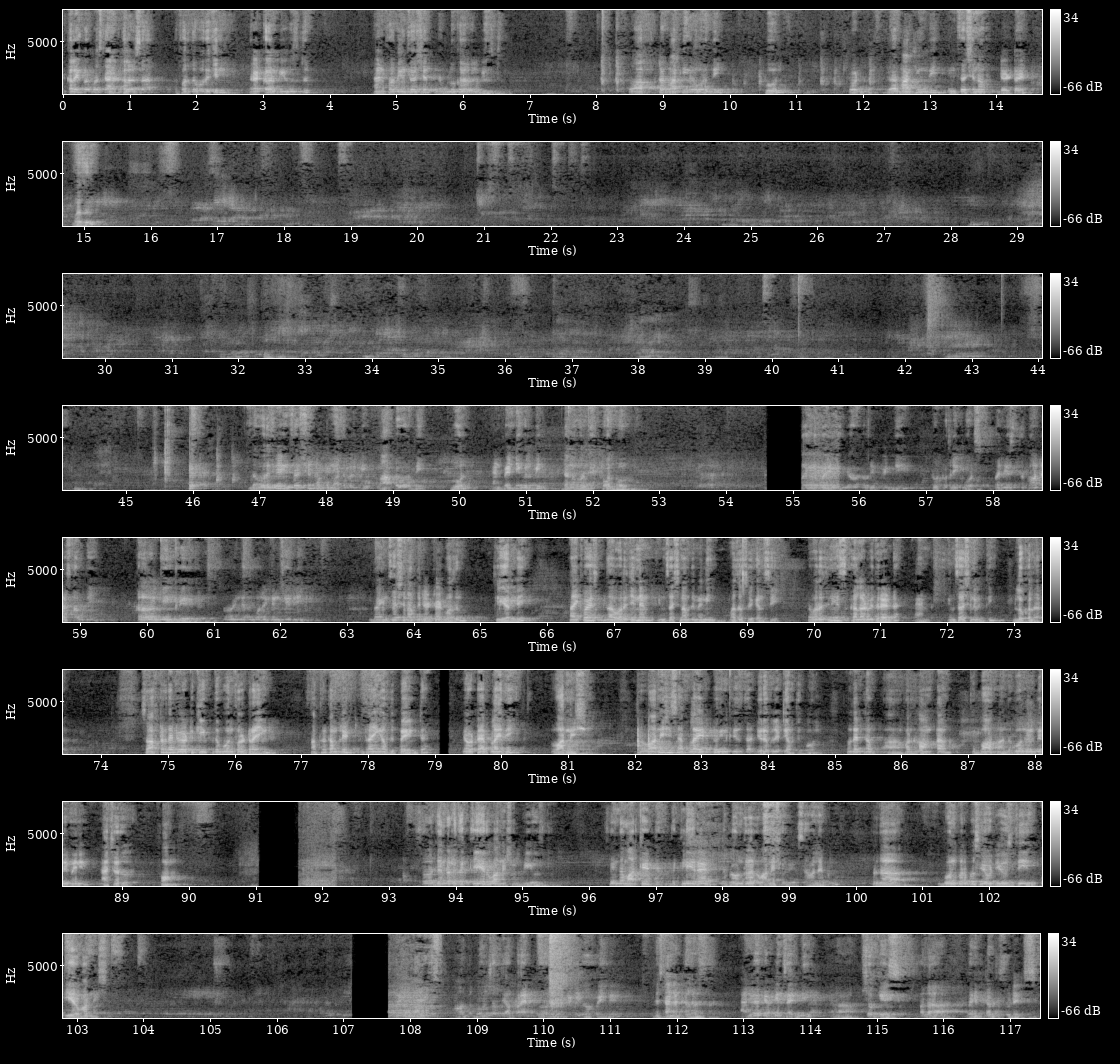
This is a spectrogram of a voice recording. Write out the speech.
The coloring purpose standard colors are for the origin, red color will be used, and for the insertion, the blue color will be used. So after marking over the bone, we are marking the insertion of deltoid muscle. The original insertion of the muscle will be marked over the bone and painting will be done over the whole bone. Applying the paint, have to repeat the two to three coats. By this, the contrast of the color will be increased. So in this bone, you can see the the insertion of the deltoid muscle clearly. Likewise, the origin and insertion of the many muscles you can see. The origin is colored with red and insertion with the blue color. So after that, we have to keep the bone for drying. After complete drying of the paint, you have to apply the varnish. So varnish is applied to increase the durability of the bone, so that the, uh, for the long term, the bone, uh, the bone will be remaining natural form. So generally, the clear varnish will be used. So in the market, the clear and the brown color varnish be available. For the bone purpose, you have to use the clear varnish. Almost all the bones of the upper and lower extremity were painted the standard colors and we are kept inside the uh, showcase for the benefit of the students.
